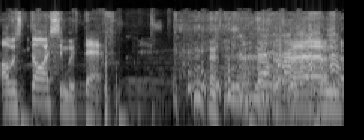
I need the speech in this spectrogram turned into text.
I was dicing with death. um,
